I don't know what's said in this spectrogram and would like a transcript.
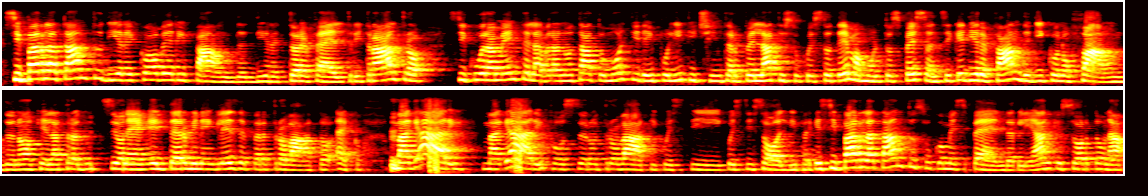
si parla tanto di recovery fund, direttore Feltri, tra l'altro sicuramente l'avrà notato molti dei politici interpellati su questo tema, molto spesso anziché dire fund dicono found, no? che è la traduzione è il termine inglese per trovato. Ecco, magari, magari fossero trovati questi, questi soldi, perché si parla tanto su come spenderli, è anche sorta una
